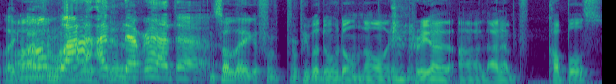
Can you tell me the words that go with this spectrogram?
Like Oh, I- Oh from wow, what I heard, I've yeah. never had that. So like for for people who don't know, in Korea, uh, a lot of couples.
